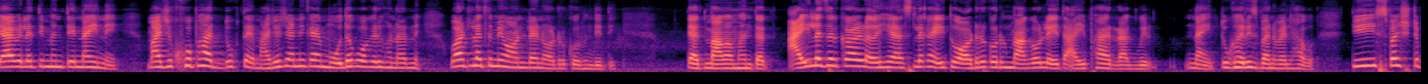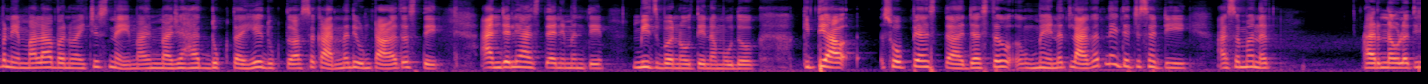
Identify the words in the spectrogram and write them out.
त्यावेळेला ती म्हणते नाही नाही माझे खूप हात दुखत आहे माझ्याच्याने काय मोदक वगैरे होणार नाही. वाटलं तर मी ऑनलाईन ऑर्डर करून देते. त्यात मामा म्हणतात आईला जर कळलं हे असलं काही तू ऑर्डर करून मागवलं आहे तर आई फार रागवेल. नाही तू घरीच बनवायला हवं. ती स्पष्टपणे मला बनवायचीच नाही मा माझे हात दुखतं हे दुखतं असं कारणं देऊन टाळत असते. अंजली हसते आणि म्हणते मीच बनवते ना मोदक. किती आ सोपे असतात. जास्त मेहनत लागत नाही त्याच्यासाठी असं म्हणत अर्णवला ती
